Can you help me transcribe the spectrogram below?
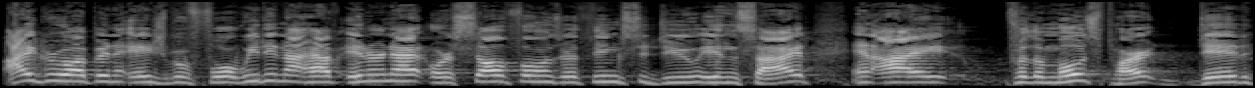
I grew up in an age before we did not have internet or cell phones or things to do inside, and I, for the most part, did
